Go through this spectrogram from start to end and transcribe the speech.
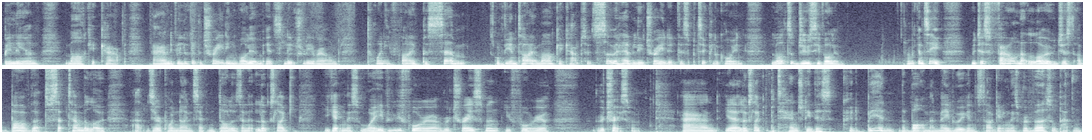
billion market cap. And if you look at the trading volume, it's literally around 25% of the entire market cap. So it's so heavily traded, this particular coin. Lots of juicy volume. And we can see we just found that low just above that September low at $0.97. And it looks like you're getting this wave of euphoria, retracement, euphoria, retracement. And yeah, it looks like potentially this could be in the bottom and maybe we're going to start getting this reversal pattern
